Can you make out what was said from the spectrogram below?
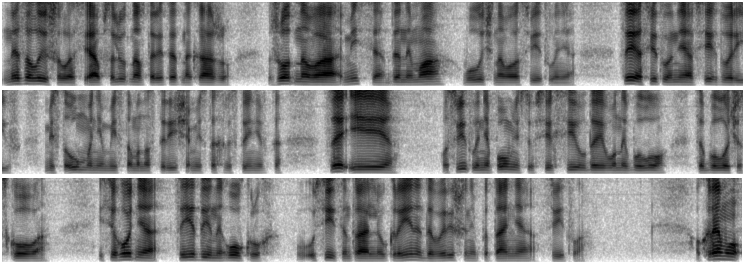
не залишилось, я абсолютно авторитетно кажу, жодного місця, де нема вуличного освітлення. Це і освітлення всіх дворів міста Умані, міста Монастиріща, міста Христинівка. Це і освітлення повністю всіх сіл, де його не було. Це було частково. І сьогодні це єдиний округ усій центральній Україні, де вирішення питання світла. Окрему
